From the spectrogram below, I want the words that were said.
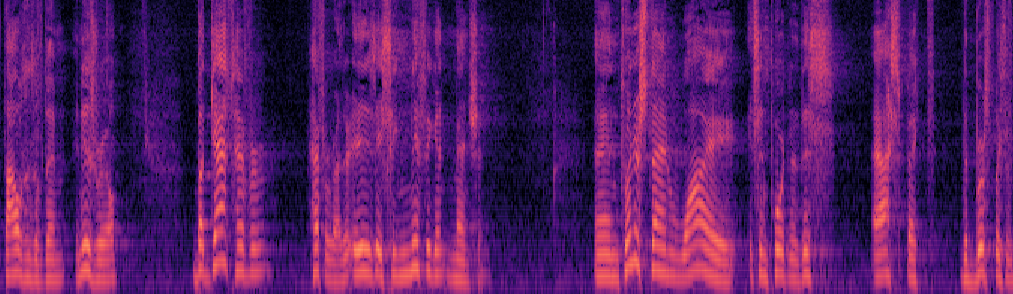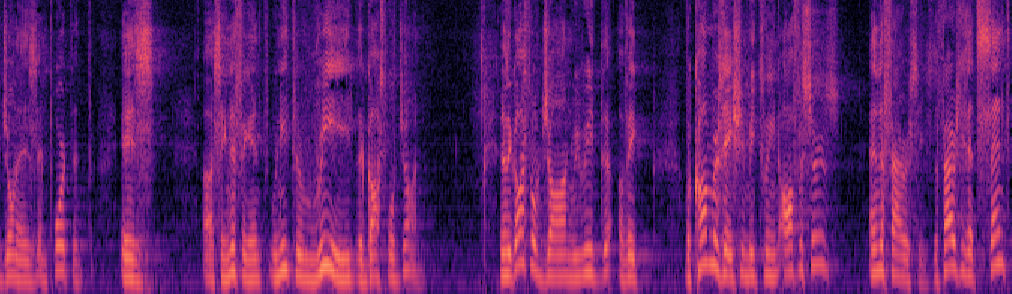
thousands of them in Israel. But Gath Hepher, Hepher rather, it is a significant mention. And to understand why it's important that this aspect, the birthplace of Jonah, is important, is uh, significant, we need to read the Gospel of John. And in the Gospel of John, we read of a, of a conversation between officers and the Pharisees. The Pharisees had sent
